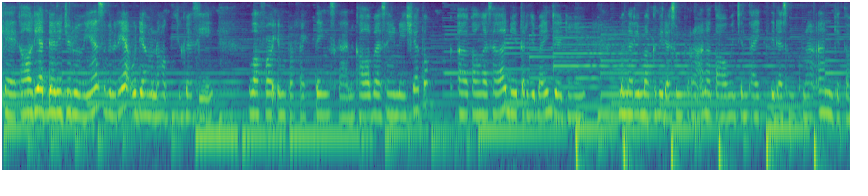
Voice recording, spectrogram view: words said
Oke, okay, kalau lihat dari judulnya sebenarnya udah menohok juga sih. Love for Imperfect Things kan. Kalau bahasa Indonesia tuh uh, kalau nggak salah diterjemahin jadi menerima ketidaksempurnaan atau mencintai ketidaksempurnaan gitu.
